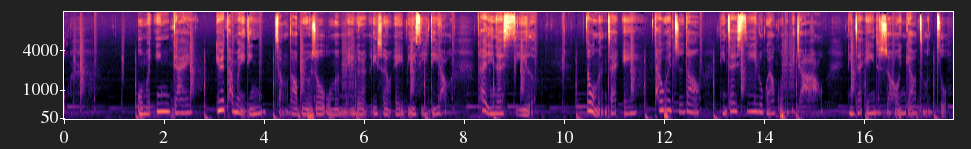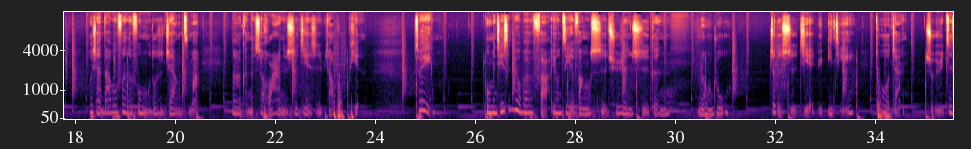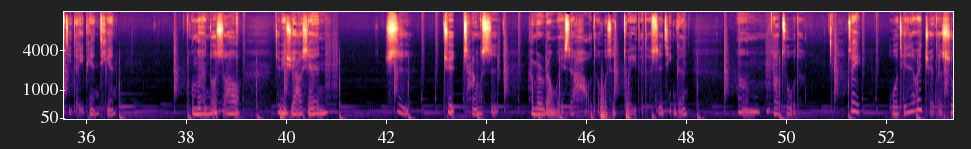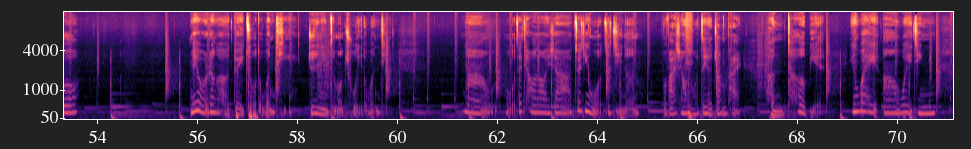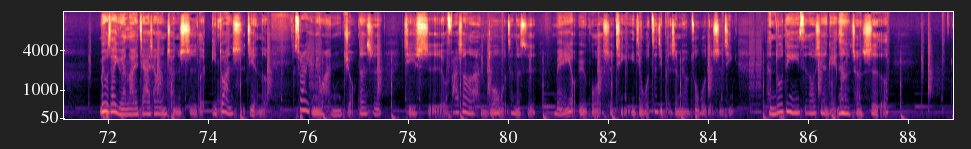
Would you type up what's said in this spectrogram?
我们应该，因为他们已经讲到，比如说我们每一个人的一生有 A、B、C、D 好了，他已经在 C 了，那我们在 A，他会知道你在 C 如果要过得比较好，你在 A 的时候应该要怎么做。我想大部分的父母都是这样子嘛，那可能是华人的世界是比较普遍，所以我们其实没有办法用自己的方式去认识跟融入这个世界，以及拓展属于自己的一片天。我们很多时候就必须要先试去尝试他们认为是好的或是对的的事情跟。嗯，要做的，所以我其实会觉得说，没有任何对错的问题，就是你怎么处理的问题。那我，再跳到一下，最近我自己呢，我发现我自己的状态很特别，因为啊、我已经没有在原来家乡的城市了一段时间了，虽然也没有很久，但是。其实发生了很多我真的是没有遇过的事情，以及我自己本身没有做过的事情，很多第一次都献给那个城市了。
